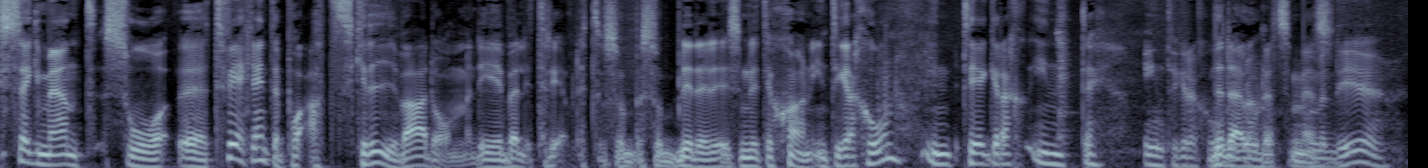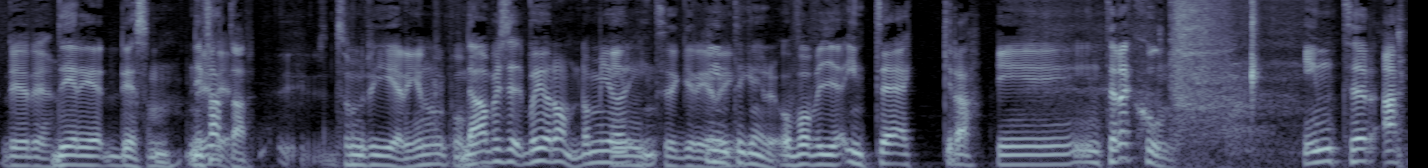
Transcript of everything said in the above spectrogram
segment så eh, tveka inte på att skriva dem. Det är väldigt trevligt. Så, så blir det liksom lite skön integration. Integra, inte, Integration. Det där ordet som är- Ja, det, det är det. det är det, det som ni fattar. Som regeringen håller på med. Ja, precis. Vad gör de? De gör in- Integrering. integrering. Och vad vi integra. Interaktion. Interak.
